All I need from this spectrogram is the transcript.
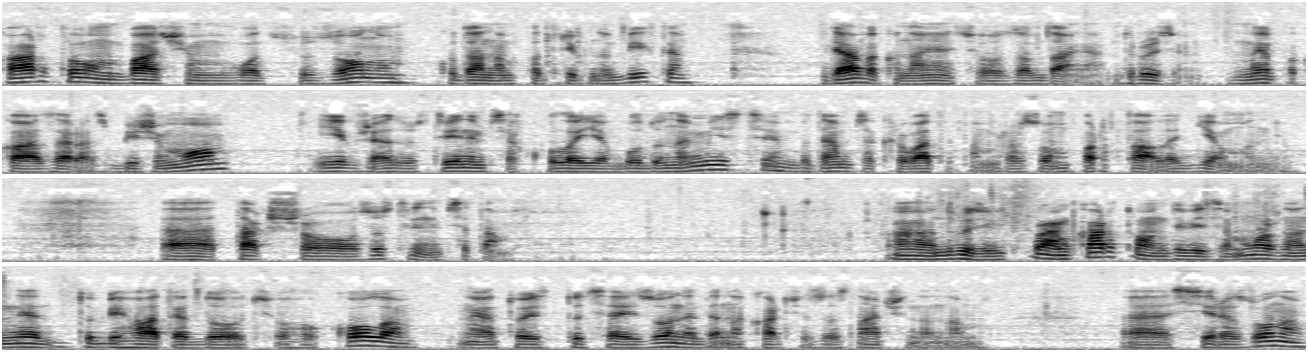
карту, бачимо от цю зону, куди нам потрібно бігти для виконання цього завдання. Друзі, ми поки зараз біжимо і вже зустрінемося, коли я буду на місці, будемо закривати там разом портали демонів. Е, так що зустрінемося там. Е, Друзі, відкриваємо карту. Дивіться, можна не добігати до цього кола, е, тобто до цієї зони, де на карті зазначена нам сіра зона.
